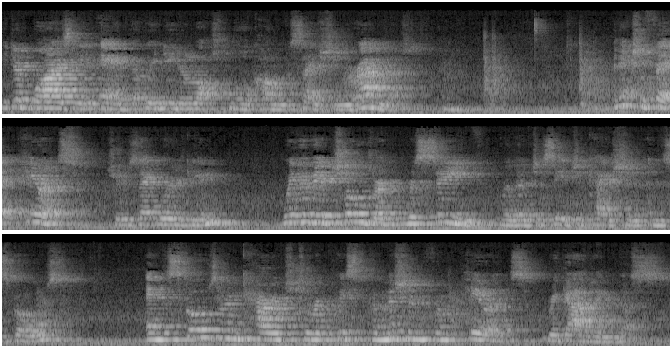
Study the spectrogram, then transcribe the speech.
He did wisely add that we need a lot more conversation around it. In actual fact, parents choose that word again, whether their children receive religious education in schools and the schools are encouraged to request permission from parents regarding this.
